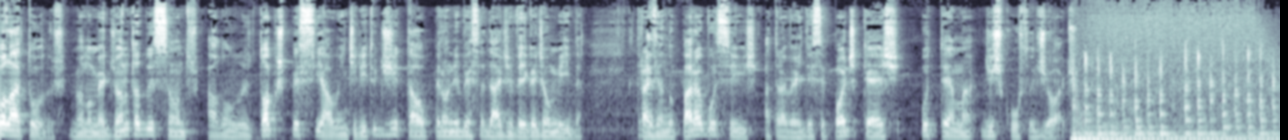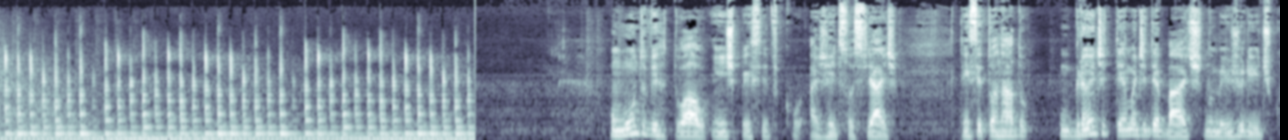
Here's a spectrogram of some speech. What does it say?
Olá a todos, meu nome é Jonathan dos Santos, aluno do Top Especial em Direito Digital pela Universidade Veiga de Almeida, trazendo para vocês, através desse podcast, o tema Discurso de ódio. O mundo virtual, em específico as redes sociais, tem se tornado um grande tema de debate no meio jurídico.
